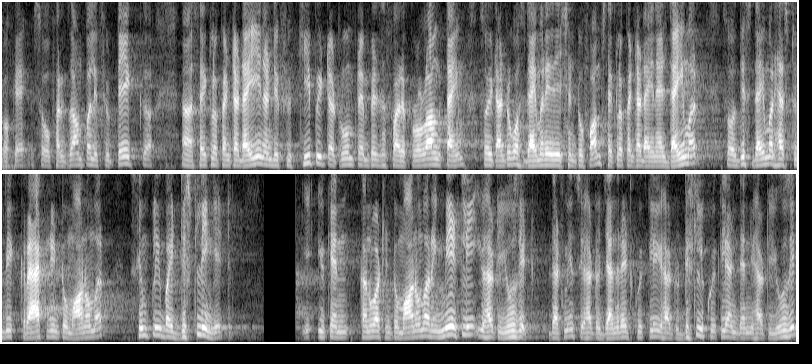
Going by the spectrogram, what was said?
Okay. So, for example, if you take uh, uh, cyclopentadiene and if you keep it at room temperature for a prolonged time. So, it undergoes dimerization to form cyclopentadienyl dimer. So, this dimer has to be cracked into monomer simply by distilling it you can convert into monomer immediately you have to use it that means you have to generate quickly you have to distill quickly and then you have to use it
